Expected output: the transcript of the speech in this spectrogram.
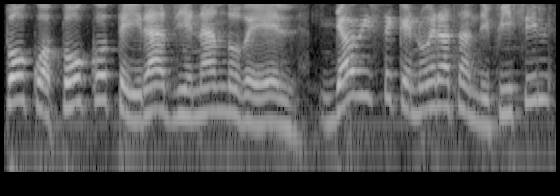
Poco a poco te irás llenando de él. ¿Ya viste que no era tan difícil?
